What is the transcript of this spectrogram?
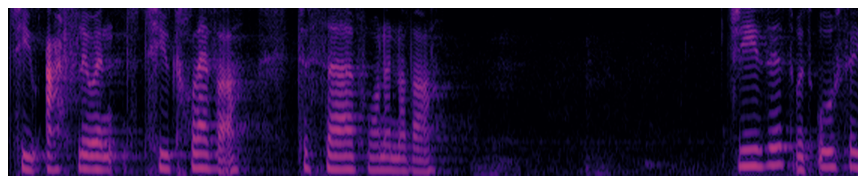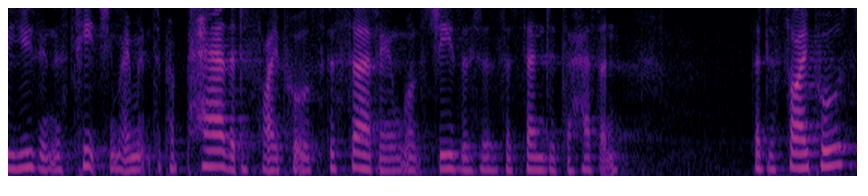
too affluent, too clever to serve one another. Jesus was also using this teaching moment to prepare the disciples for serving once Jesus has ascended to heaven. The disciples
